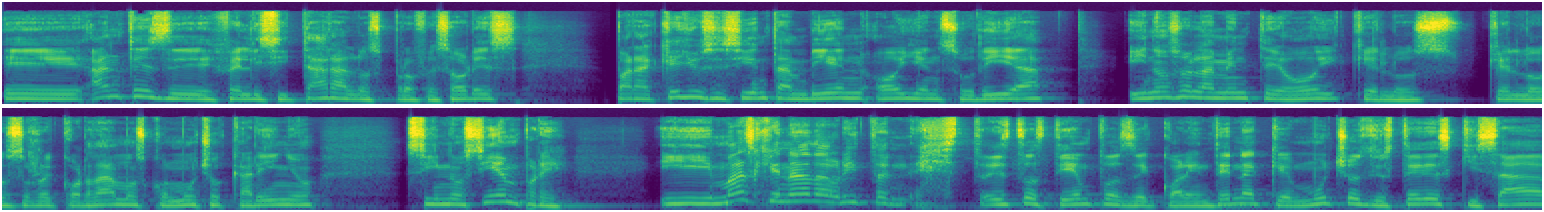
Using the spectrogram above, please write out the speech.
eh, antes de felicitar a los profesores para que ellos se sientan bien hoy en su día y no solamente hoy que los, que los recordamos con mucho cariño, sino siempre. Y más que nada ahorita en estos tiempos de cuarentena que muchos de ustedes quizá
